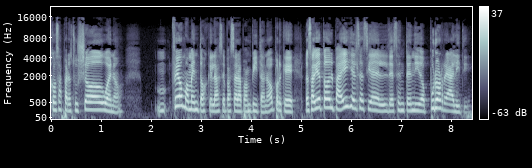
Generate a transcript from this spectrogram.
cosas para su show. Bueno, feos momentos que le hace pasar a Pampita, ¿no? Porque lo sabía todo el país y él se hacía el desentendido, puro reality.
